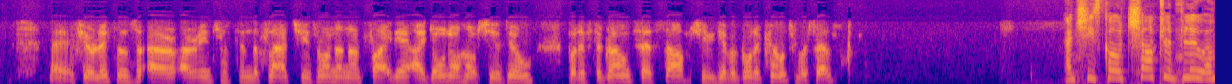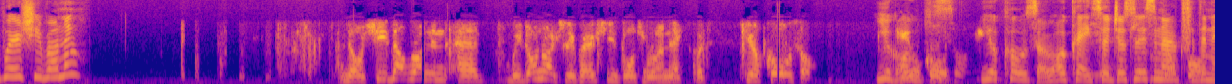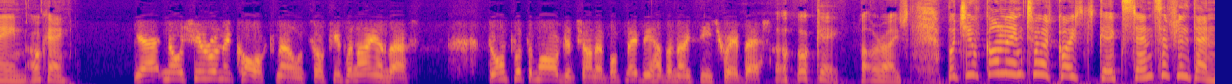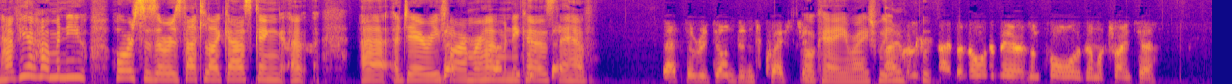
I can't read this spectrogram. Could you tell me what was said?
Uh, if your listeners are, are interested in the flat, she's running on Friday. I don't know how she'll do, but if the ground says soft, she'll give a good account of herself. And she's called Chocolate Blue. And where is she running? No, she's not running. Uh, we don't know actually where she's going to run next, but Kyokozo. Yokozo. Yokozo. Okay, so just listen out for the name. Okay. Yeah, no, she'll run in Cork now, so keep an eye on that. Don't put the mortgage on it, but maybe have a nice each way bet. Okay, all right. But you've gone into it quite extensively then, have you? How many horses, or is that like asking a, a, a dairy That- farmer how many cows they have? That's a redundant question. Okay, right. We'll, I have, a, I have a load of mares and foals, and we're trying to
